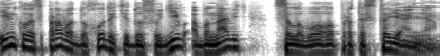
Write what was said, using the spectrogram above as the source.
інколи справа доходить і до судів або навіть силового протистояння.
